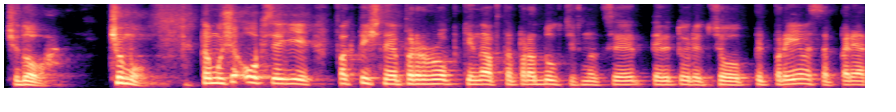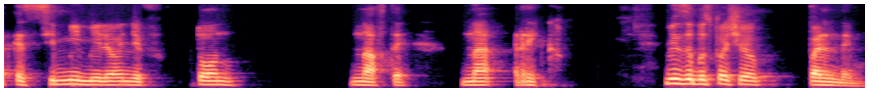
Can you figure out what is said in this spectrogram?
Чудова. Чому? Тому що обсяги фактичної переробки нафтопродуктів на території цього підприємства порядка 7 мільйонів тонн нафти на рік. Він забезпечує пальним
